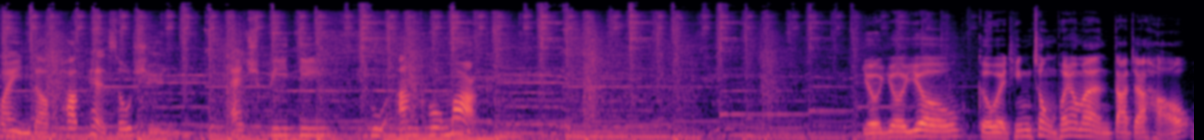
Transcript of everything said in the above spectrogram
欢迎到 Pocket 搜寻 HBD to Uncle Mark。Yo yo yo，各位听众朋友们，大家好，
